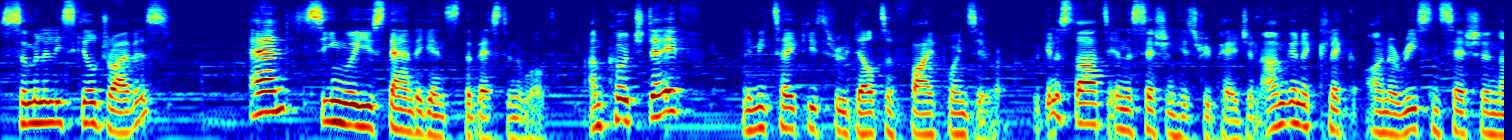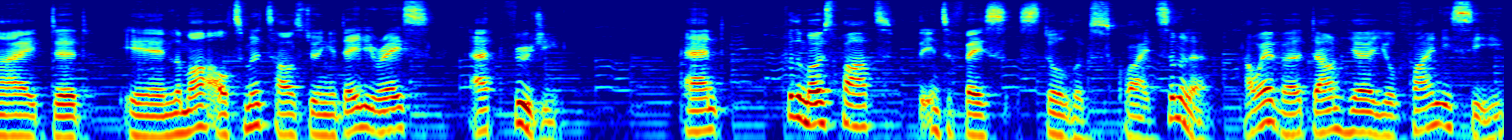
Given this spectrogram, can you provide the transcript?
similarly skilled drivers and seeing where you stand against the best in the world. I'm Coach Dave let me take you through Delta 5.0. We're going to start in the session history page and I'm going to click on a recent session I did in Le Mans Ultimate. I was doing a daily race at Fuji. And for the most part, the interface still looks quite similar. However, down here you'll finally see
